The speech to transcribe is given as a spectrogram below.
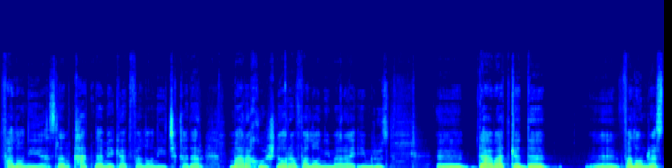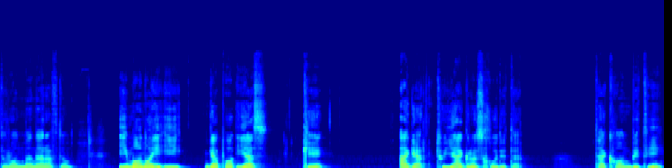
فلانی اصلا قط نمی‌کرد. فلانی چقدر مرا خوش دارم. فلانی مرا امروز دعوت کرد فلان رستوران من نرفتم. این مانای ای گپا ای است که اگر تو یک روز خودت تکان بیتی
